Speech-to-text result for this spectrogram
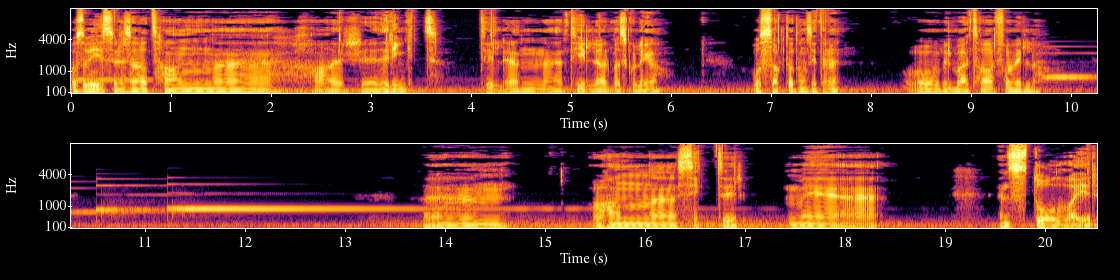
Og så viser det seg at han uh, har ringt til en uh, tidligere arbeidskollega og sagt at han sitter der og vil bare ta farvel, da. Um, og han uh, sitter med en stålvaier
